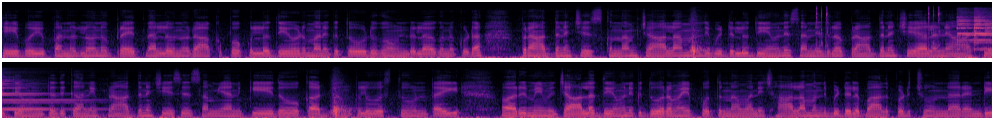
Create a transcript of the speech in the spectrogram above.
చేయబోయే పనుల్లోనూ ప్రయత్నాల్లోనూ రాకపోకల్లో దేవుడు మనకు తోడుగా ఉండేలాగున కూడా ప్రార్థన చేసుకుందాం. చాలామంది బిడ్డలు దేవుని సన్నిధిలో ప్రార్థన చేయాలని ఆశ అయితే ఉంటుంది. కానీ ప్రార్థన చేసే సమయానికి ఏదో ఒక అడ్డంకులు వస్తూ ఉంటాయి. వారు మేము చాలా దేవునికి దూరం అయిపోతున్నామని చాలామంది బిడ్డలు బాధపడుచు ఉన్నారండి.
